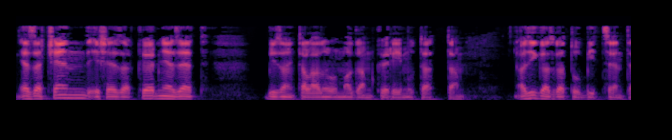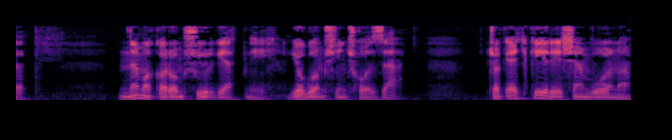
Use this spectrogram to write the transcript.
Ez a csend és ez a környezet bizonytalanul magam köré mutattam. Az igazgató biccentett. Nem akarom sürgetni, jogom sincs hozzá. Csak egy kérésem volna,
